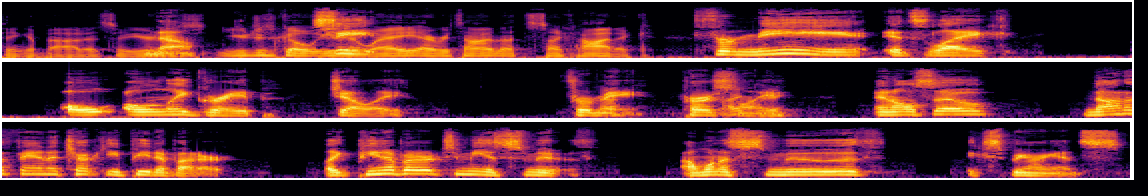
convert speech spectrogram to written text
think about it, so you're No. just you just go either See- way every time. That's psychotic. For me, it's like o- only grape jelly. For Okay. me personally, and also not a fan of chunky peanut butter. Like peanut butter to me is smooth. I want a smooth experience.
